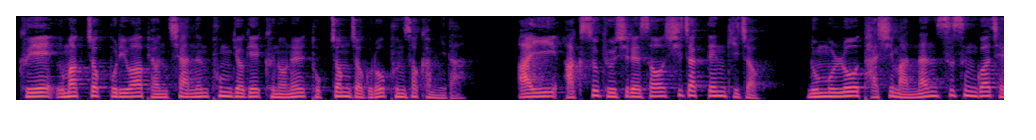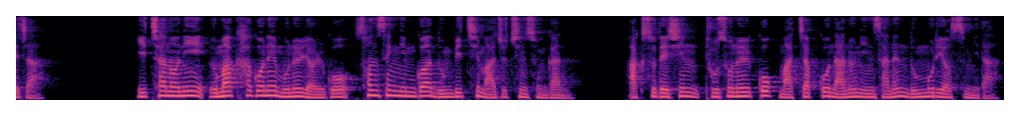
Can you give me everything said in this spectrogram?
그의 음악적 뿌리와 변치 않는 품격의 근원을 독점적으로 분석합니다. 아이 악수 교실에서 시작된 기적, 눈물로 다시 만난 스승과 제자. 이찬원이 음악 학원의 문을 열고 선생님과 눈빛이 마주친 순간 악수 대신 두 손을 꼭 맞잡고 나눈 인사는 눈물이었습니다.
